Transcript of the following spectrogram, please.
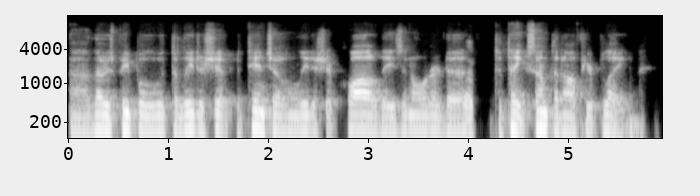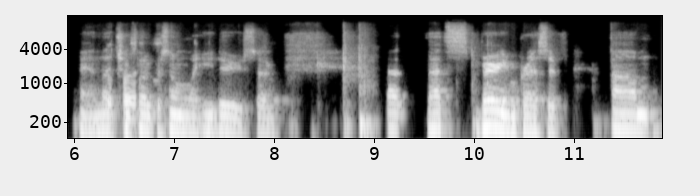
uh, those people with the leadership potential and leadership qualities in order to to take something off your plate and let That's you right. focus on what you do. So that that's very impressive. Um,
